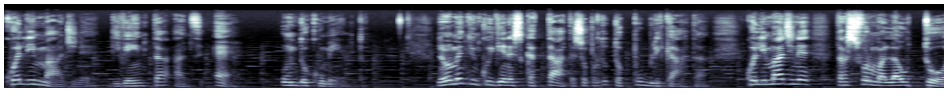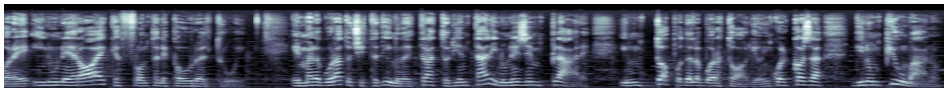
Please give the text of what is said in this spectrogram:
Quell'immagine diventa, anzi è, un documento. Nel momento in cui viene scattata e soprattutto pubblicata, quell'immagine trasforma l'autore in un eroe che affronta le paure altrui e il malaugurato cittadino dai tratti orientali in un esemplare, in un topo da laboratorio, in qualcosa di non più umano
